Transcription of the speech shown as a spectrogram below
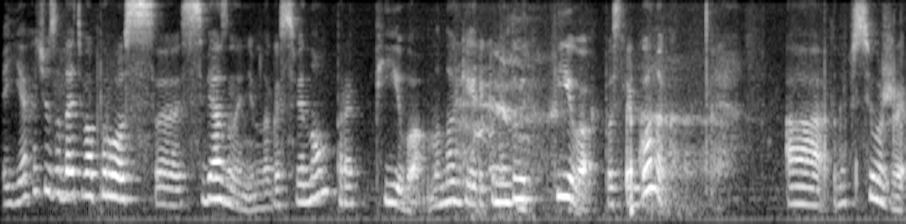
Я хочу задать вопрос, э, связанный немного с вином, про пиво. Многие рекомендуют пиво после гонок. А, но все же,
